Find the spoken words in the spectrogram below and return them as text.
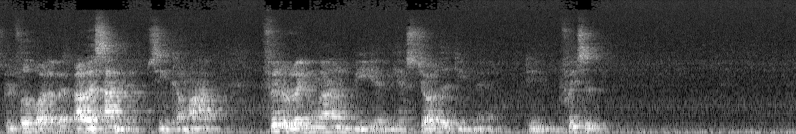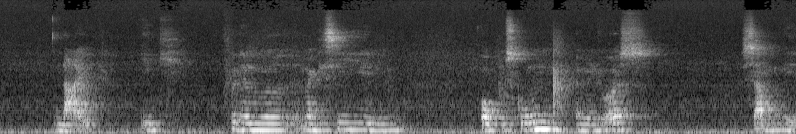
spille fodbold og bare være sammen med sine kammerater. Føler du ikke nogle gange, at vi, vi har stjålet din, øh, din fritid? Nej, ikke på den måde. Man kan sige, øh, at på skolen er man jo også sammen med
